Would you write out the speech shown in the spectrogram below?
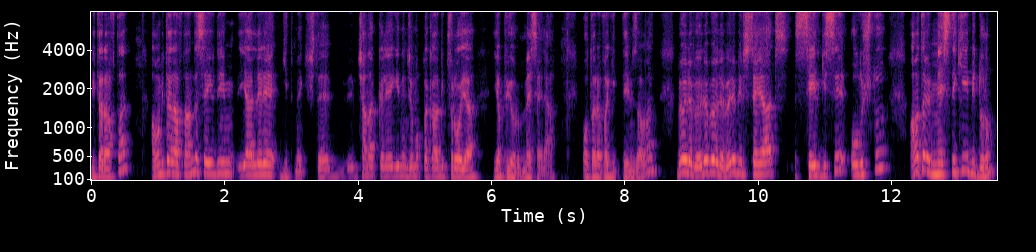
bir taraftan ama bir taraftan da sevdiğim yerlere gitmek. İşte Çanakkale'ye gidince mutlaka bir Troya yapıyorum mesela o tarafa gittiğim zaman. Böyle böyle böyle böyle bir seyahat sevgisi oluştu. Ama tabii mesleki bir durum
